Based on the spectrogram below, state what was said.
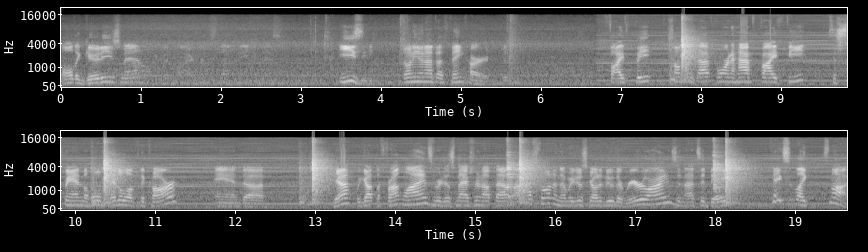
All the goodies, man. All the good vibrant stuff making this easy. Don't even have to think hard. Just five feet, something like that, four and a half, five feet to span the whole middle of the car. And uh, yeah, we got the front lines. We're just measuring up that last one, and then we just got to do the rear lines, and that's a day. It takes like it's not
